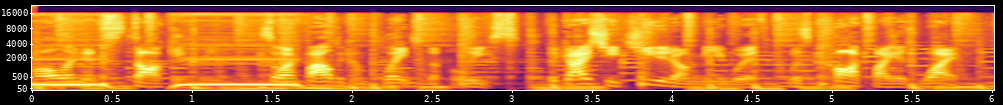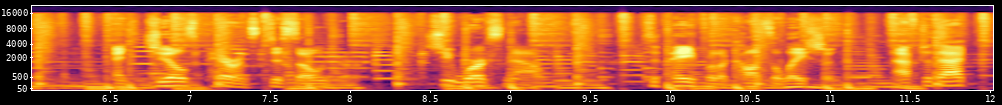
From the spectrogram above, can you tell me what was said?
calling and stalking me, so I filed a complaint to the police. The guy she cheated on me with was caught by his wife, and Jill's parents disowned her. She works now to pay for the consolation. After that,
